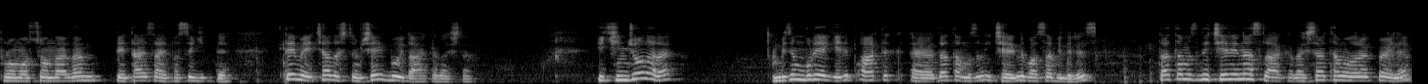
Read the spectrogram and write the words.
promosyonlardan detay sayfası gitti. Demeye çalıştığım şey buydu arkadaşlar. İkinci olarak bizim buraya gelip artık e, datamızın içeriğini basabiliriz. Datamızın içeriği nasıl arkadaşlar? Tam olarak böyle.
